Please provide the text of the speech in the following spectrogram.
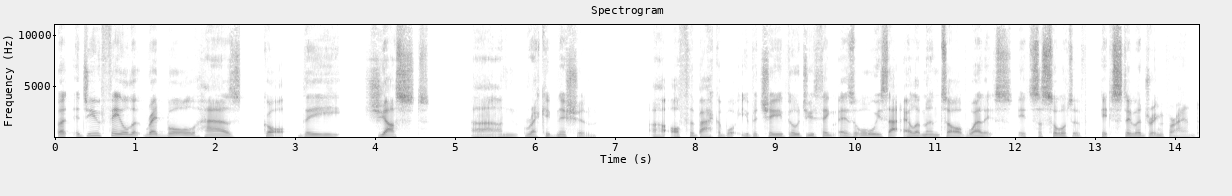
But do you feel that Red Bull has got the just um, recognition uh, off the back of what you've achieved, or do you think there's always that element of well, it's it's a sort of it's still a dream brand?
